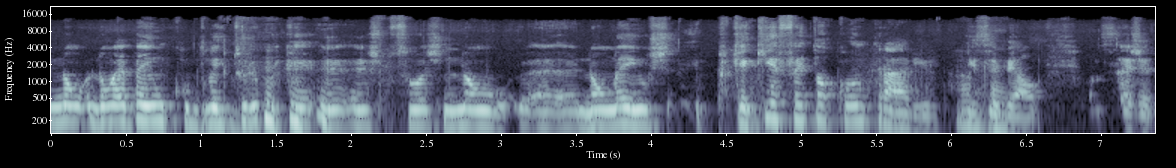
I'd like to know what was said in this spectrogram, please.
Não, não é bem um clube de leitura porque eh, as pessoas não, eh, não leem os. Porque aqui é feito ao contrário, okay. Isabel. Ou seja,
